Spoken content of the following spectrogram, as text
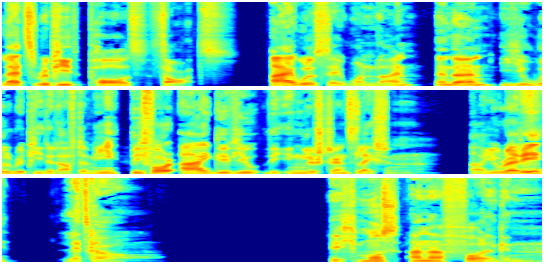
Let's repeat Paul's thoughts. I will say one line, and then you will repeat it after me before I give you the English translation. Are you ready? Let's go. Ich muss Anna folgen.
